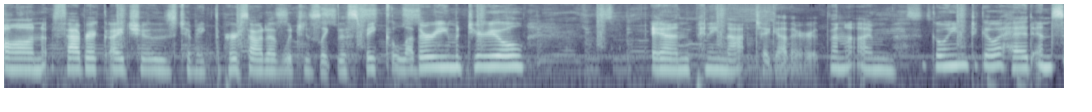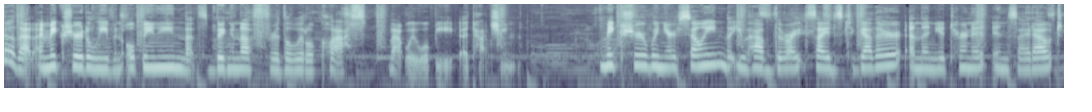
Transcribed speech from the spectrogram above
on fabric I chose to make the purse out of, which is like this fake leathery material and pinning that together. Then I'm going to go ahead and sew that. I make sure to leave an opening that's big enough for the little clasp that we will be attaching. Make sure when you're sewing that you have the right sides together and then you turn it inside out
